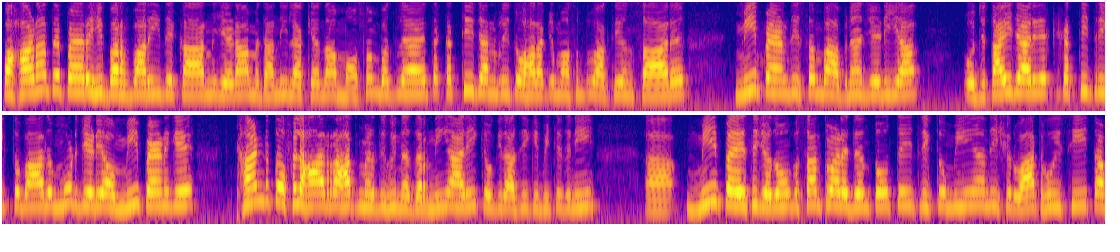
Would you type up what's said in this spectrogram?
ਪਹਾੜਾਂ ਤੇ ਪੈ ਰਹੀ ਬਰਫ਼ਬਾਰੀ ਦੇ ਕਾਰਨ ਜਿਹੜਾ ਮੈਦਾਨੀ ਇਲਾਕਿਆਂ ਦਾ ਮੌਸਮ ਬਦਲਿਆ ਹੈ। ਤਾਂ 31 ਜਨਵਰੀ ਤੋਂ ਹਾਲਾਂਕਿ ਮੌਸਮ ਵਿਭਾਗ ਦੇ ਅਨੁਸਾਰ ਮੀਂਹ ਪੈਣ ਦੀ ਸੰਭਾਵਨਾ ਜਿਹੜੀ ਆ ਉਹ ਜਤਾਈ ਜਾ ਰਹੀ ਹੈ ਕਿ 31 ਤਰੀਕ ਤੋਂ ਬਾਅਦ ਮੁੜ ਜਿਹੜੇ ਆ ਉਹ ਮੀਂਹ ਪੈਣਗੇ। ਠੰਡ ਤੋਂ ਫਿਲਹਾਲ ਰਾਹਤ ਮਿਲਦੀ ਹੋਈ ਨਜ਼ਰ ਨਹੀਂ ਆ ਰਹੀ ਕਿਉਂਕਿ ਦੱਸਦੀ ਕਿ ਬੀਤੇ ਦਿਨੀ ਮੀਂਹ ਪਏ ਸੀ ਜਦੋਂ ਬਸੰਤ ਵਾਲੇ ਦਿਨ ਤੋਂ 23 ਤਰੀਕ ਤੋਂ ਮੀਂਹਾਂ ਦੀ ਸ਼ੁਰੂਆਤ ਹੋਈ ਸੀ, ਤਾਂ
